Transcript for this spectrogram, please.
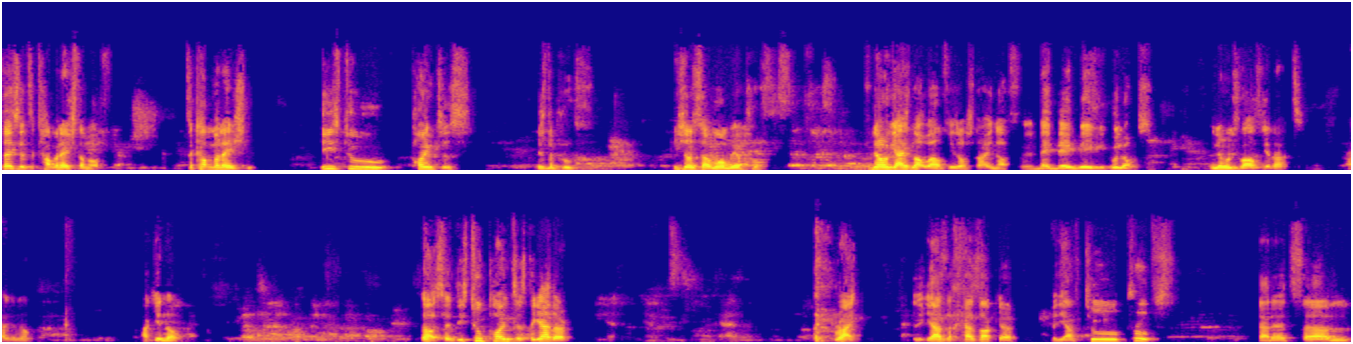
This is a combination of both. It's a combination. These two pointers is the proof. Each of them won't be a proof. If you know a guy's not wealthy, it's also not enough. Maybe, maybe, maybe who knows? You know who's wealthy or not? I can know. I can know. No, so these two pointers together. right. You have the chazaka, but you have two proofs that it's um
